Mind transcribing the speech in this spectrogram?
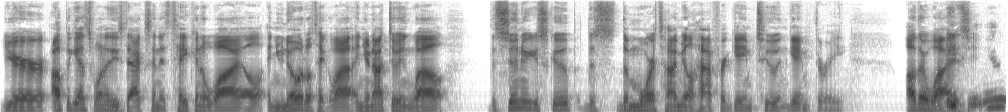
you're up against one of these decks and it's taken a while, and you know it'll take a while, and you're not doing well, the sooner you scoop, this the more time you'll have for game two and game three. if Otherwise, you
